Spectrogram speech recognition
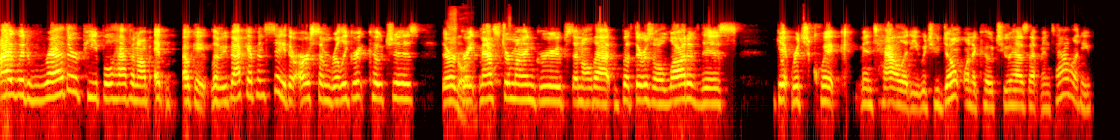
I would rather people have an op. Okay, let me back up and say there are some really great coaches, there are sure. great mastermind groups and all that, but there's a lot of this get rich quick mentality, which you don't want a coach who has that mentality.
